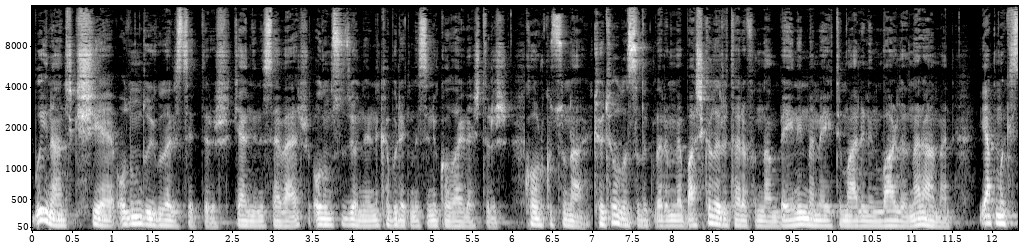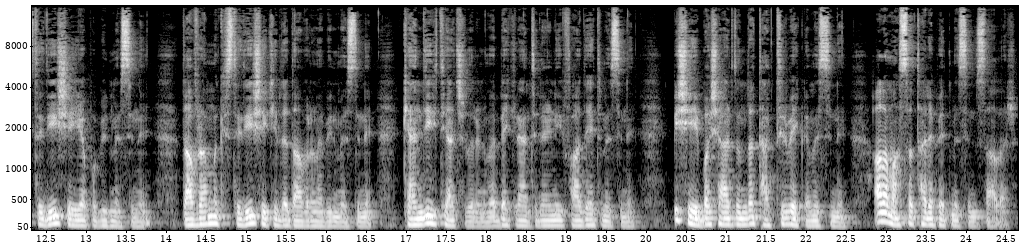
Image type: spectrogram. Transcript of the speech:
Bu inanç kişiye olumlu duygular hissettirir, kendini sever, olumsuz yönlerini kabul etmesini kolaylaştırır. Korkusuna, kötü olasılıkların ve başkaları tarafından beğenilmeme ihtimalinin varlığına rağmen yapmak istediği şeyi yapabilmesini, davranmak istediği şekilde davranabilmesini, kendi ihtiyaçlarını ve beklentilerini ifade etmesini, bir şeyi başardığında takdir beklemesini, alamazsa talep etmesini sağlar.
